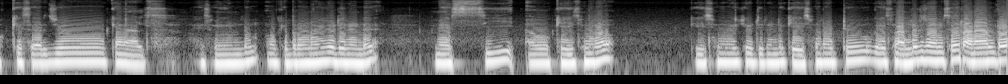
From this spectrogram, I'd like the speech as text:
ഓക്കെ സെർജിയോ കനാൽസ്. വീണ്ടും. ഓക്കെ ബ്രോണോയ്ക്ക് കിട്ടിയിട്ടുണ്ട്. മെസ്സി ഓ കേസ്മിറോ കേസ്മിറോയ്ക്ക് കിട്ടിയിട്ടുണ്ട് കേസ്മിറോ ടു ഗൈസ് നല്ലൊരു ചാൻസ് റൊണാൾഡോ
